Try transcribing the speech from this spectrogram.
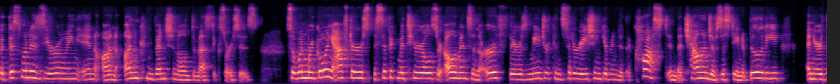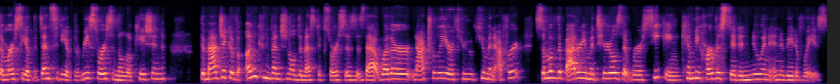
but this one is zeroing in on unconventional domestic sources. So when we're going after specific materials or elements in the earth, there's major consideration given to the cost and the challenge of sustainability and you're at the mercy of the density of the resource and the location. The magic of unconventional domestic sources is that whether naturally or through human effort, some of the battery materials that we're seeking can be harvested in new and innovative ways.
